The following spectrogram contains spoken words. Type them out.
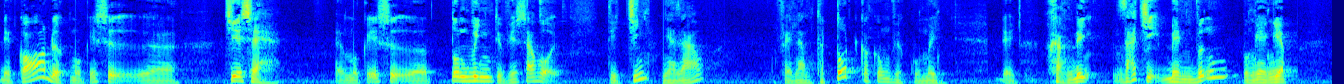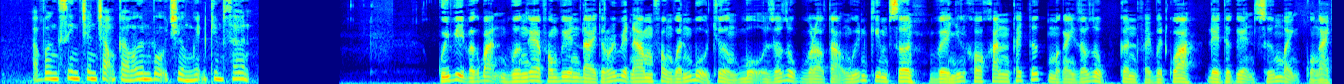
Để có được một cái sự ờ, chia sẻ, một cái sự tôn vinh từ phía xã hội, thì chính nhà giáo phải làm thật tốt các công việc của mình để khẳng định giá trị bền vững của nghề nghiệp. À, vâng, xin trân trọng cảm ơn Bộ trưởng Nguyễn Kim Sơn. Quý vị và các bạn vừa nghe phóng viên Đài Tiếng nói Việt Nam phỏng vấn Bộ trưởng Bộ Giáo dục và Đào tạo Nguyễn Kim Sơn về những khó khăn thách thức mà ngành giáo dục cần phải vượt qua để thực hiện sứ mệnh của ngành.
